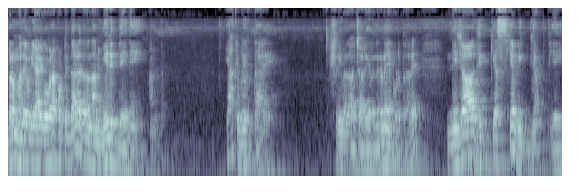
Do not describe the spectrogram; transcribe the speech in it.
ಬ್ರಹ್ಮದೇವರು ಯಾರಿಗೂ ವರ ಕೊಟ್ಟಿದ್ದಾರೆ, ಅದನ್ನು ನಾನು ಮೀರಿದ್ದೇನೆ ಅಂತ. ಯಾಕೆ ಮೀರುತ್ತಾರೆ? ಶ್ರೀಮದಾಚಾರ್ಯರ ನಿರ್ಣಯ ಕೊಡ್ತಾರೆ ನಿಜಾಧಿಕ್ಯಸ್ಯ ವಿಜ್ಞಪ್ತಿಯೈ.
